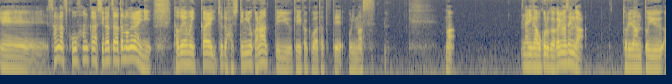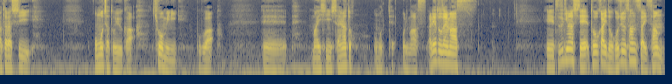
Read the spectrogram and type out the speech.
えー3月後半か4月頭ぐらいに、多度山一回ちょっと走ってみようかなっていう計画は立てております。まあ、何が起こるかわかりませんが、トレランという新しいおもちゃというか、興味に僕は、えー、邁進したいなと思っております。ありがとうございます。えー、続きまして、東海道53歳さん。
